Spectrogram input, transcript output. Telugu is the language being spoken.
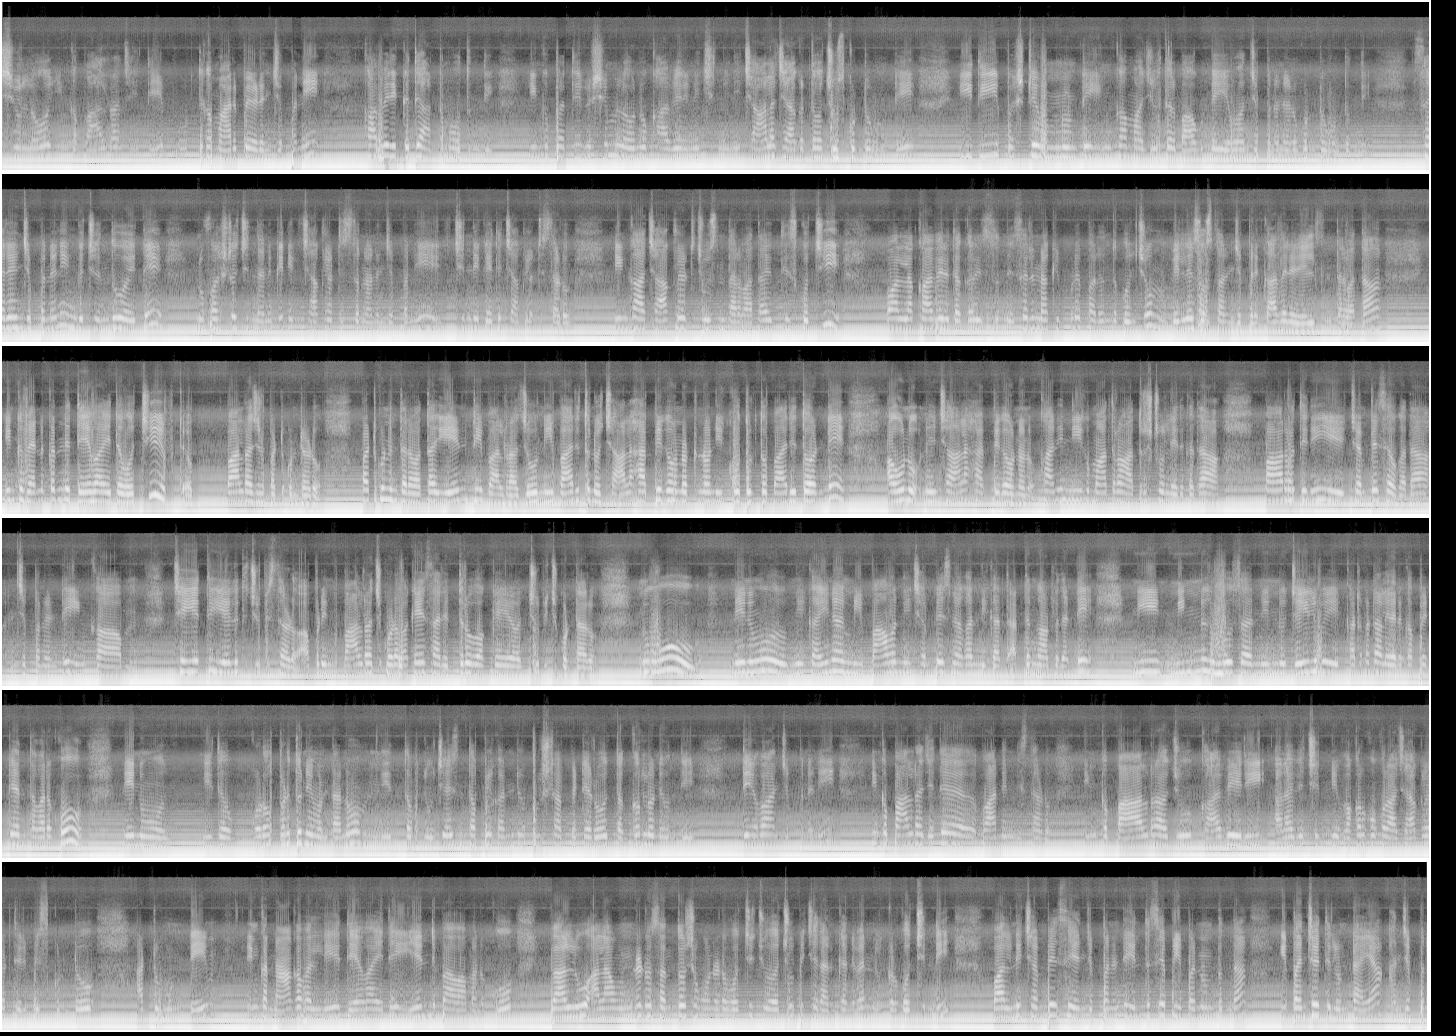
విషయంలో ఇంకా బాలరాజ్ అయితే పూర్తిగా మారిపోయాడని చెప్పని కావేరికి అయితే అర్థమవుతుంది. ఇంకా ప్రతి విషయంలోనూ కావేరిని చిన్నిని చాలా జాగ్రత్తగా చూసుకుంటూ ఉంటే ఇది ఫస్టే ఉండుంటే ఇంకా మా జీవితాలు బాగుండేయేమో అని చెప్పనని అనుకుంటూ ఉంటుంది. సరే అని చెప్పనని ఇంకా చందు అయితే నువ్వు ఫస్ట్ వచ్చిన దానికి నీకు చాక్లెట్ ఇస్తున్నాను చెప్పని చిన్నికి అయితే చాక్లెట్ ఇస్తాడు ఇంకా ఆ చాక్లెట్ చూసిన తర్వాత ఇది తీసుకొచ్చి వాళ్ళ కావేరి దగ్గర ఇస్తుంది. సరే నాకు ఇప్పుడే పని ఉంది కొంచెం వెళ్ళేసి వస్తానని చెప్పి కావేరి వెళ్ళిన తర్వాత ఇంకా వెనకనే దేవా అయితే వచ్చి బాలరాజును పట్టుకుంటాడు. పట్టుకున్న తర్వాత ఏంటి బాలరాజు నీ భార్యతో నువ్వు చాలా హ్యాపీగా ఉన్నట్టున్నావు. నీ కూతురుతో భార్యతో అంటే అవును నేను చాలా హ్యాపీగా ఉన్నాను. కానీ నీకు మాత్రం అదృష్టం లేదు కదా. పార్వతిని చంపేశావు కదా అని చెప్పనంటే ఇంకా చెయ్యెత్తి ఏలెత్తి చూపిస్తాడు. అప్పుడు ఇంకా బాలరాజు కూడా ఒకేసారి ఇద్దరు ఒకే చూపించుకుంటారు. నువ్వు నేను నీకైనా మీ బావని చంపేసినా కానీ నీకు అది అర్థం కావట్లేదంటే నీ నిన్ను నిన్ను జైలు పోయి కటకటాలు వెనక పెట్టేంత వరకు నేను నీతో గొడవ పడుతూనే ఉంటాను. నీతో నువ్వు చేసిన తప్పులు కన్నీ ఫుల్ స్టాప్ పెట్టే రోజు దగ్గరలోనే ఉంది. దేవా అని చెప్పనని ఇంకా బాలరాజు అయితే వార్నింగ్ ఇస్తాడు. ఇంకా బాలరాజు కావేరి అలాగే చిన్ని ఒకరికొకరు ఆ చాక్లెట్ అలా ఉండడం సంతోషంగా ఉండడం వచ్చి చూ చూపించేదానికి అని ఇక్కడికి వచ్చింది. వాళ్ళని చంపేసి అని చెప్పానంటే ఎంతసేపు ఈ పని ఉంటుందా? ఈ పంచాయతీలు ఉంటాయా? అని చెప్పి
